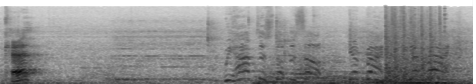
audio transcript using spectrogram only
Okay. We have to stop this up. Get back. Get back.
